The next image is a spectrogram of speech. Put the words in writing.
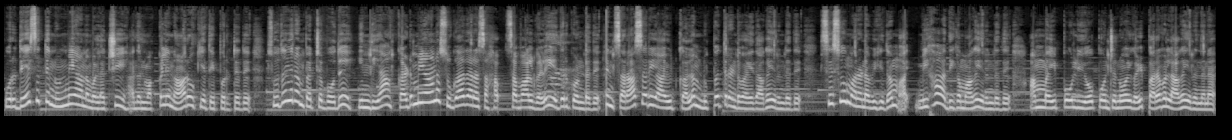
ஒரு தேசத்தின் உண்மையான வளர்ச்சி அதன் மக்களின் ஆரோக்கியத்தை பொறுத்தது. சுதந்திரம் பெற்றபோது இந்தியா கடுமையான சுகாதார சக சவால்களை எதிர்கொண்டது. சராசரி ஆயுட்காலம் முப்பத்தி ரெண்டு வயதாக இருந்தது. சிசு மரண விகிதம் அ- மிக அதிகமாக இருந்தது. அம்மை போலியோ போன்ற நோய்கள் பரவலாக இருந்தன.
